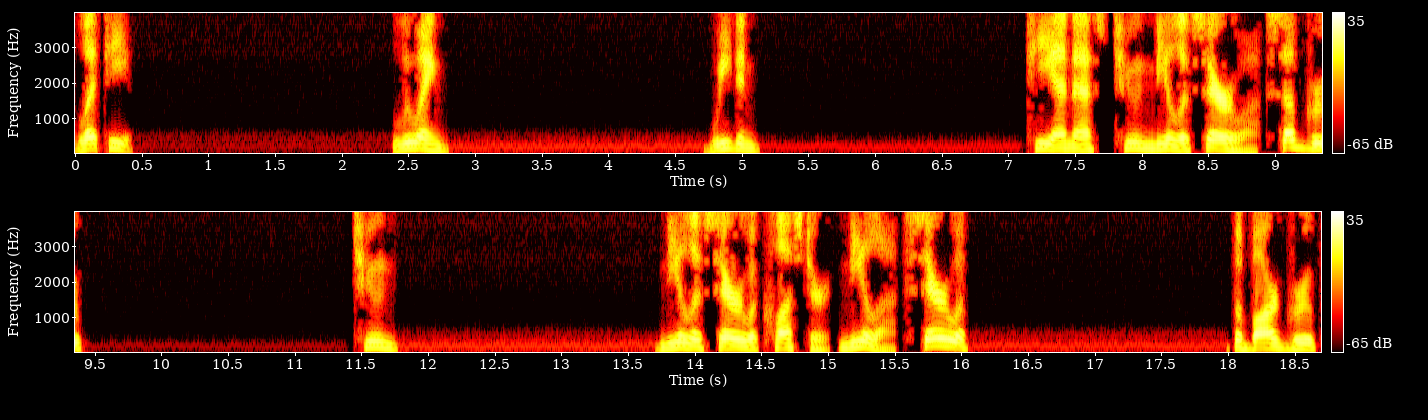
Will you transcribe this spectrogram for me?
Leti. Luang. Wetang TNS Tun Nila Sarua subgroup. Tun. Nila Sarua Cluster, Nila, Sarua Babar Group.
